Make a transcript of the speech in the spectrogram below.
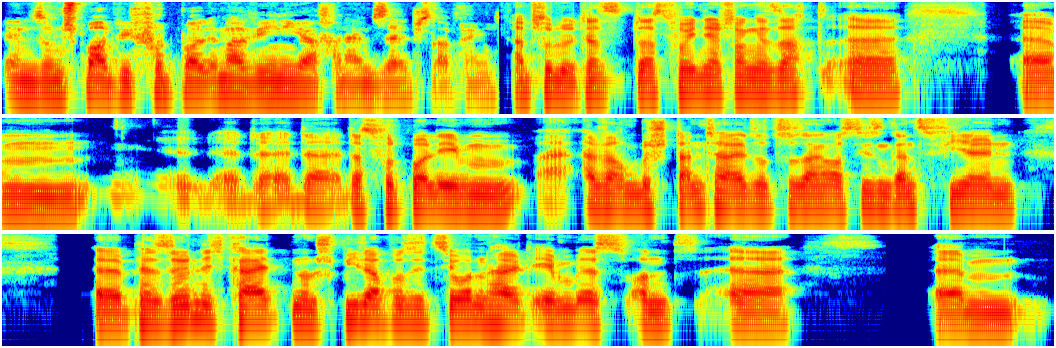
in so einem Sport wie Football immer weniger von einem selbst abhängig. Absolut. Das, du hast vorhin ja schon gesagt, äh, ähm, dass Football eben einfach ein Bestandteil sozusagen aus diesen ganz vielen äh, Persönlichkeiten und Spielerpositionen halt eben ist und äh, ähm,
